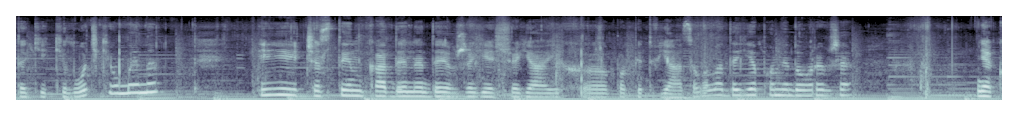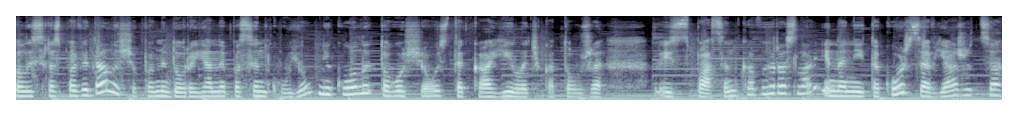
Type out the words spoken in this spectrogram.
такі кілочки у мене, і частинка де-не-де вже є, що я їх е, попідв'язувала, де є помідори вже. Я колись розповідала, що помідори я не пасинкую ніколи, того що ось така гілочка то вже із пасинка виросла, і на ній також зав'яжуться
